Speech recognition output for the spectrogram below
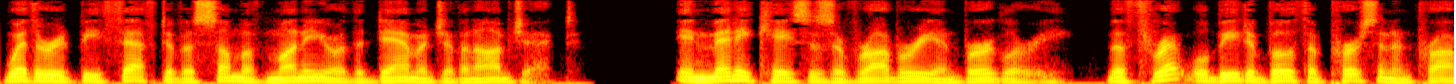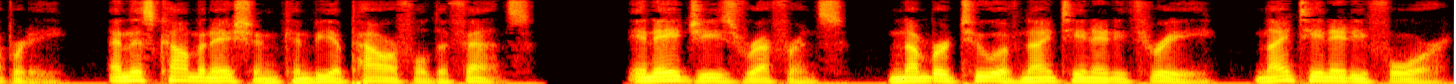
whether it be theft of a sum of money or the damage of an object. In many cases of robbery and burglary, the threat will be to both a person and property, and this combination can be a powerful defense. In AG's reference, number 2 of 1983, 1984,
